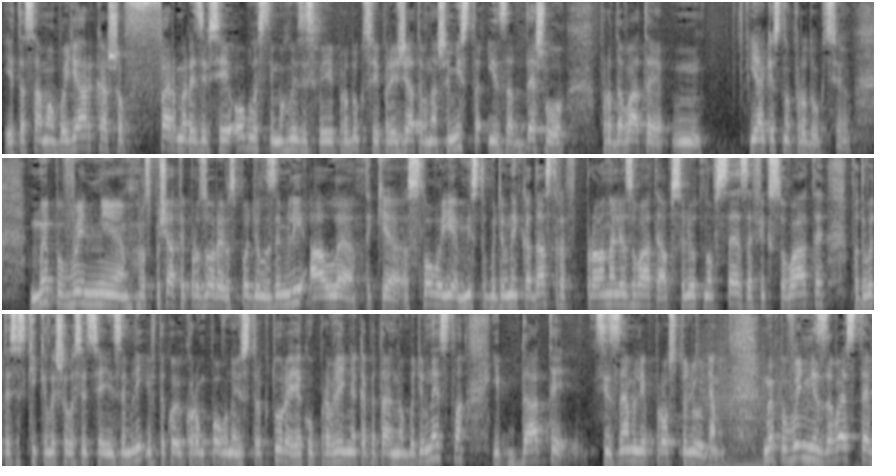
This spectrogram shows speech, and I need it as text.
і та сама Боярка, щоб фермери зі всієї області могли зі своєю продукцією приїжджати в наше місто і задешево продавати. Якісну продукцію. Ми повинні розпочати прозорий розподіл землі, але таке слово є містобудівний кадастр, проаналізувати абсолютно все, зафіксувати, подивитися, скільки лишилося цієї землі, і в такої корумпованої структури, як управління капітального будівництва, і дати ці землі просто людям. Ми повинні завести.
